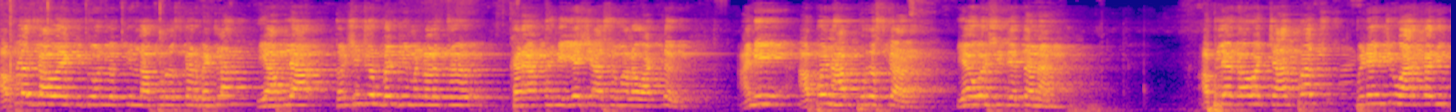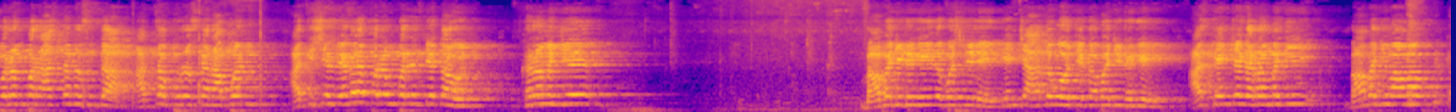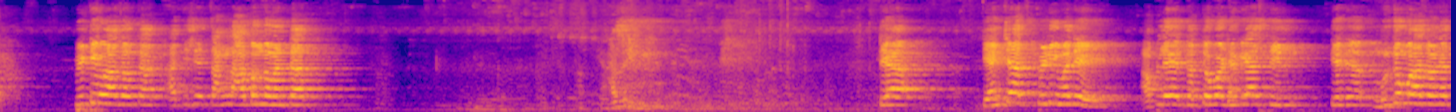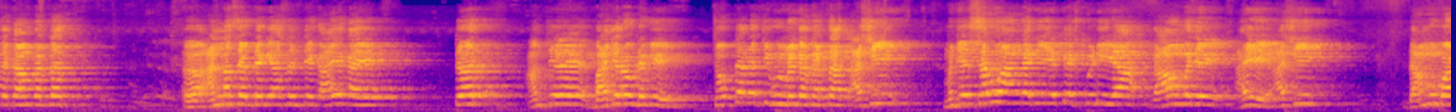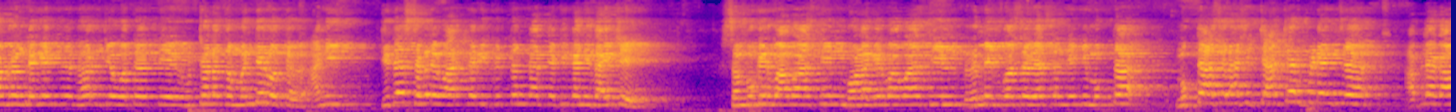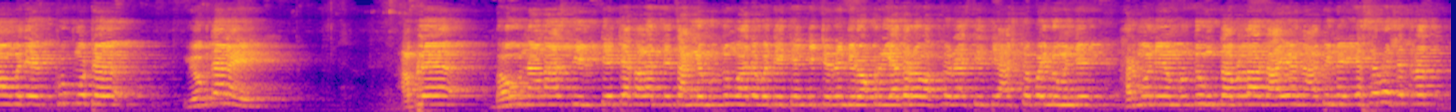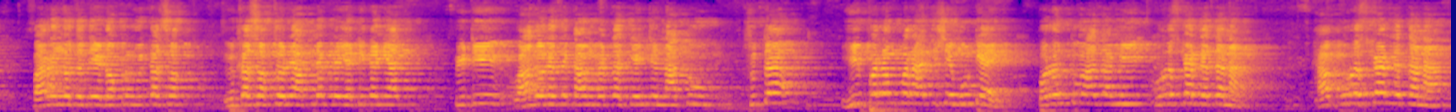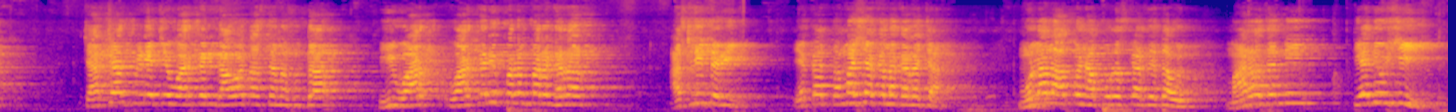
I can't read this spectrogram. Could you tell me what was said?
आपलंच गाव आहे की दोन व्यक्तींना पुरस्कार भेटला. हे आपल्या कळशेश्वर भजनी मंडळाचं खऱ्या अर्थाने यश आहे असं मला वाटतं आणि आपण हा पुरस्कार या वर्षी देताना आपल्या गावात चार पाच पिढ्यांची वारकरी परंपरा असताना सुद्धा आजचा पुरस्कार आपण अतिशय वेगळ्या परंपरेत देत आहोत. खरं म्हणजे बाबाजी ढगे इथं बसलेले त्यांचे आजोबा होते गबाजी ढगे. आज त्यांच्या घरामध्ये बाबाजी मामा पिटी वाजवतात अतिशय चांगला अभंग म्हणतात. त्या त्यांच्याच पिढीमध्ये आपले दत्तोबा ढगे असतील ते मृदुंग वाजवण्याचं काम करतात अण्णासाहेब ढगे असतील ते गायक आहे तर आमचे बाजीराव ढगे चौकदाराची भूमिका करतात. अशी म्हणजे सर्व अंगाने एक एक पिढी या गावामध्ये आहे. अशी दामू पांडुरंग ढगेचं घर जे होतं ते विठ्ठलाचं मंदिर होतं आणि तिथंच सगळे वारकरी कीर्तनकार त्या ठिकाणी जायचे. शंभूगीर बाबा असतील भोळागीर बाबा असतील रमेश गोसावी असतील त्यांची मुक्ता मुक्ता असेल अशी चार चार पिढ्यांचं आपल्या गावामध्ये खूप मोठं योगदान आहे. आपलं भाऊ नाना असतील ते त्या काळातले चांगले मृदुंग वादक होते त्यांचे चिरंजीव डॉक्टर यादवराव वक्तव्य असतील ते अष्टपैलू म्हणजे हार्मोनियम मृदुंग तबला गायन अभिनय या सर्व क्षेत्रात पारंगत होते डॉक्टर विकास विकास वास्तवरे आपल्याकडे या ठिकाणी आज पिटी वाजवण्याचं काम करतात. त्यांचे नातू सुद्धा ही परंपरा अतिशय मोठी आहे. परंतु आज आम्ही पुरस्कार देताना हा पुरस्कार देताना चार चार पिढ्याचे वारकरी गावात असताना सुद्धा ही वार वारकरी परंपरा घरात असली तरी एका तमाशा कलाकाराच्या मुलाला आपण हा पुरस्कार देत आहोत. महाराजांनी त्या दिवशी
